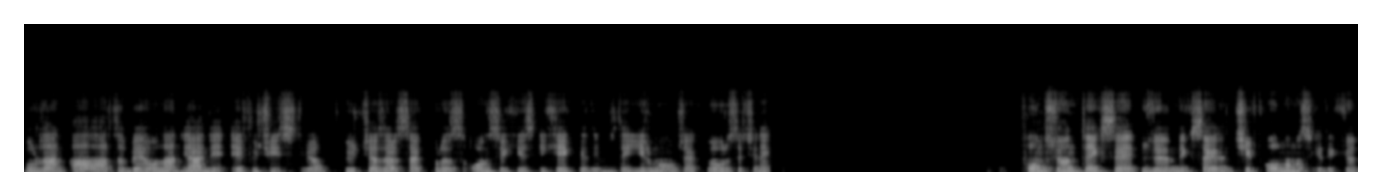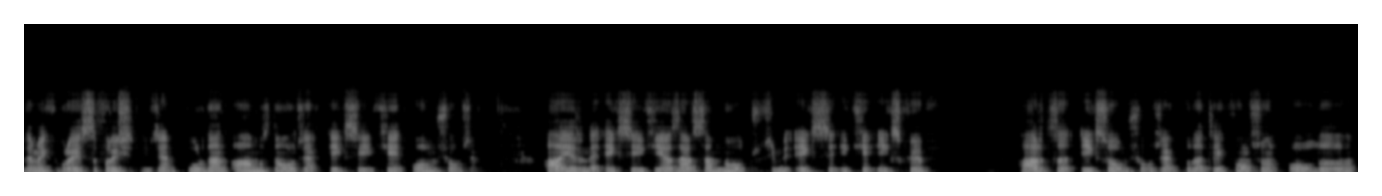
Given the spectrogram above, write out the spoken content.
Buradan a artı b olan yani f3'ü istiyor. 3 yazarsak burası 18, 2 eklediğimizde 20 olacak. Doğru seçenek. Fonksiyon tekse üzerindeki sayının çift olmaması gerekiyor. Demek ki burayı 0 eşitleyeceğim. Buradan a'mız ne olacak? Eksi 2 olmuş olacak. a yerine eksi 2 yazarsam ne olur? Şimdi eksi 2x küp artı x olmuş olacak. Bu da tek fonksiyon oldu.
